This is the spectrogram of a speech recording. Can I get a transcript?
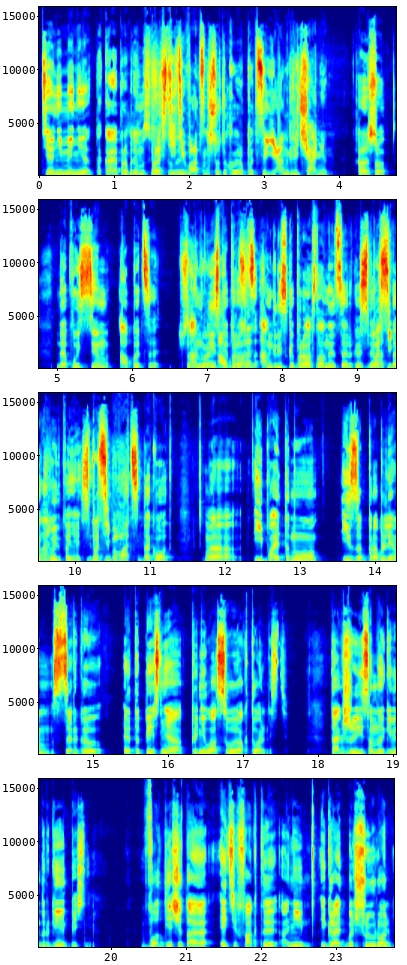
тем не менее такая проблема существует. Простите, Ватсон, что такое РПЦ? Я англичанин. Хорошо. Допустим, АПЦ. Что такое Английская, АПЦ? право- Английская православная церковь. Для Спасибо. вас так будет понятнее. Спасибо, Ватсон. Так вот, э, и поэтому из-за проблем с церковью эта песня приняла свою актуальность. Также и со многими другими песнями. Вот, я считаю, эти факты, они играют большую роль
